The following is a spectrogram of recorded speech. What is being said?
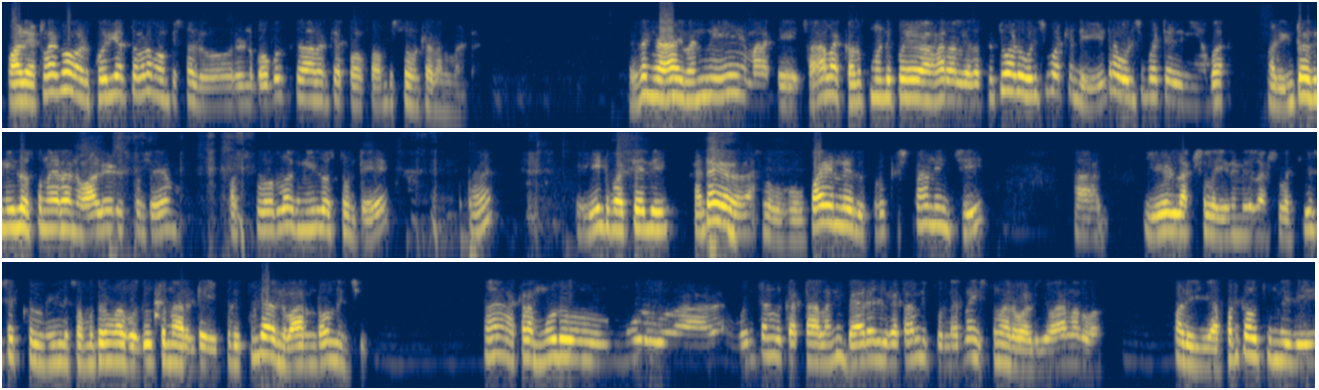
వాడు ఎట్లాగో వాడు కొరియర్తో కూడా పంపిస్తాడు. రెండు బబుల్స్ కావాలంటే పంపిస్తూ ఉంటాడు అనమాట నిజంగా ఇవన్నీ మనకి చాలా కడుపు మండిపోయే ఆహారాలు కదా. ప్రతి వాడు ఒడిచిపట్టండి ఏంట్రా ఒడిచిపట్టేది నీ అబ్బా? వాడు ఇంట్లోకి నీళ్ళు వస్తున్నాయరా అని వాళ్ళు ఏడుస్తుంటే ఫస్ట్ ఫ్లోర్లోకి నీళ్ళు వస్తుంటే ఆ, ఏంటి పట్టేది? అంటే అసలు ఉపాయం లేదు. ఇప్పుడు కృష్ణా నుంచి ఆ ఏడు లక్షల ఎనిమిది లక్షల క్యూసెక్కులు నీళ్ళు సముద్రంలోకి వదులుతున్నారంటే ఇప్పుడు ఇప్పుడు కాదండి వారం రోజుల నుంచి. అక్కడ మూడు మూడు వంతెనలు కట్టాలని బ్యారేజీలు కట్టాలని ఇప్పుడు నిర్ణయిస్తున్నారు వాళ్ళు ఈ వానర్లో వాడు ఎప్పటికవుతుంది ఇది?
